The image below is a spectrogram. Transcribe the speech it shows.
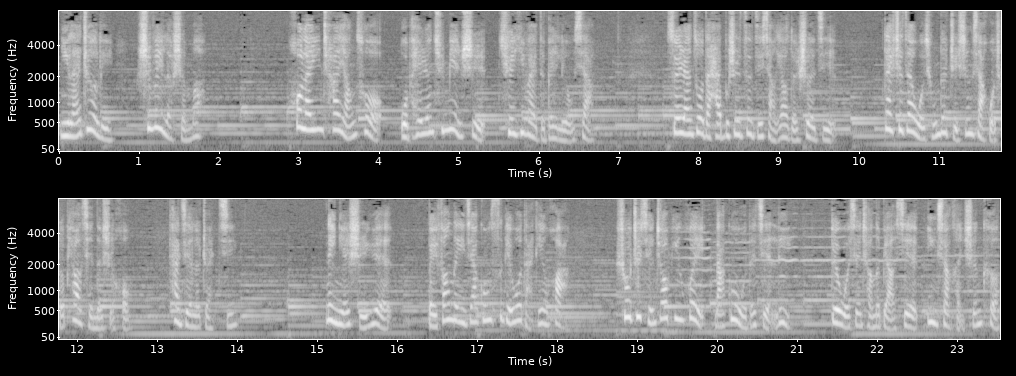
你来这里。是为了什么？后来阴差阳错，我陪人去面试，却意外的被留下。虽然做的还不是自己想要的设计，但是在我穷的只剩下火车票钱的时候，看见了转机。那年十月，北方的一家公司给我打电话，说之前招聘会拿过我的简历，对我现场的表现印象很深刻。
